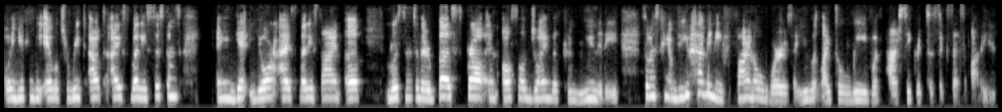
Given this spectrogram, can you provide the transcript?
way you can be able to reach out to Ice Buddy Systems and get your Ice Buddy sign up, listen to their Buzzsprout, and also join the community. So, Ms. Pam, do you have any final words that you would like to leave with our Secret to Success audience?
